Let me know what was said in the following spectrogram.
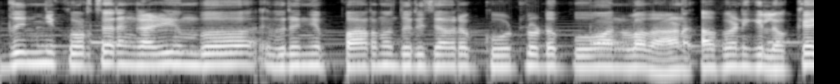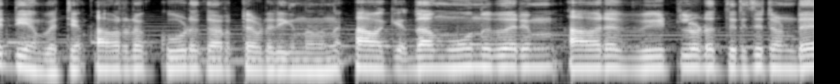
ഇത് ഇനി കുറച്ചു നേരം കഴിയുമ്പോൾ ഇവരിഞ്ഞ് പറഞ്ഞു തിരിച്ച് അവരുടെ കൂട്ടിലോട്ട് പോകാനുള്ളതാണ് അപ്പൊ എനിക്ക് ലൊക്കേറ്റ് ചെയ്യാൻ പറ്റും. അവരുടെ കൂട് കറക്റ്റ് എവിടെ ഇരിക്കുന്നതെന്ന് ഓക്കെ ഇതാ മൂന്ന് പേരും അവരെ വീട്ടിലോട്ട് തിരിച്ചിട്ടുണ്ട്.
